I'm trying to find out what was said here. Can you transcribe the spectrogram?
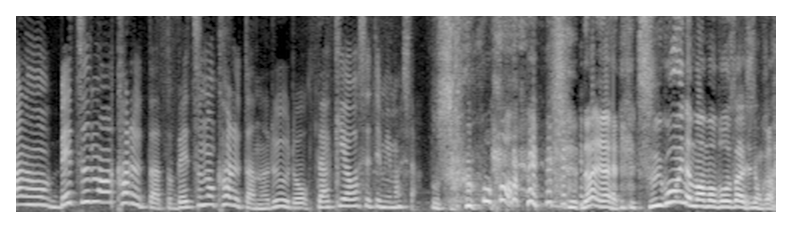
あの別のカルタと別のカルタのルールを抱き合わせてみました。すごいなすごいなママ防災士の会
